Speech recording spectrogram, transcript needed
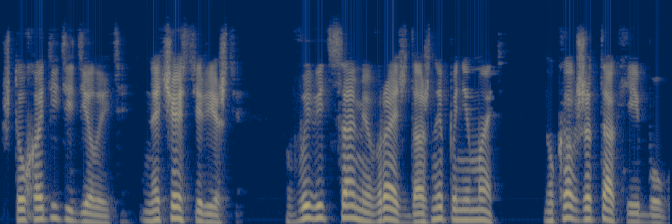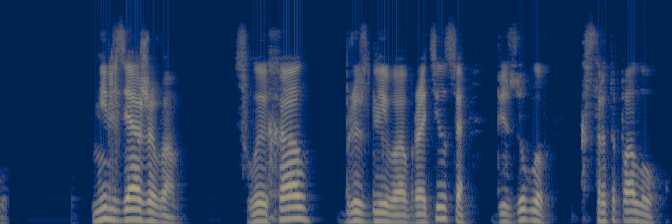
«Что хотите делайте, на части режьте. Вы ведь сами, врач, должны понимать. Но как же так, ей-богу? Нельзя же вам. Слыхал? Брюзгливо обратился Безуглов к стратополоху.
